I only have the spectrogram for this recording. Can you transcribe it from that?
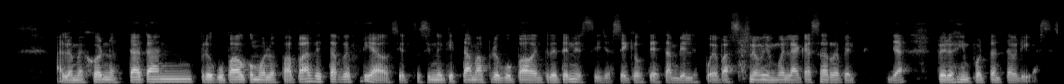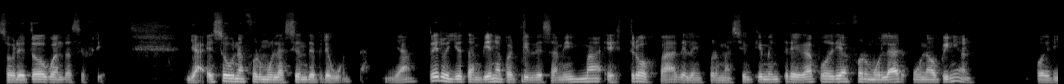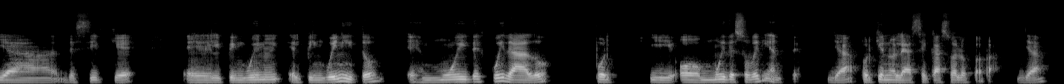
A lo mejor no está tan preocupado como los papás de estar resfriado, ¿cierto? Sino que está más preocupado de entretenerse. Yo sé que a ustedes también les puede pasar lo mismo en la casa de repente, ¿ya? Pero es importante abrigarse, sobre todo cuando hace frío. Ya, eso es una formulación de pregunta, ¿ya? Pero yo también a partir de esa misma estrofa, de la información que me entrega, podría formular una opinión. Podría decir que el, pingüino, el pingüinito es muy descuidado porque o muy desobediente, ¿ya? Porque no le hace caso a los papás, ¿ya?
